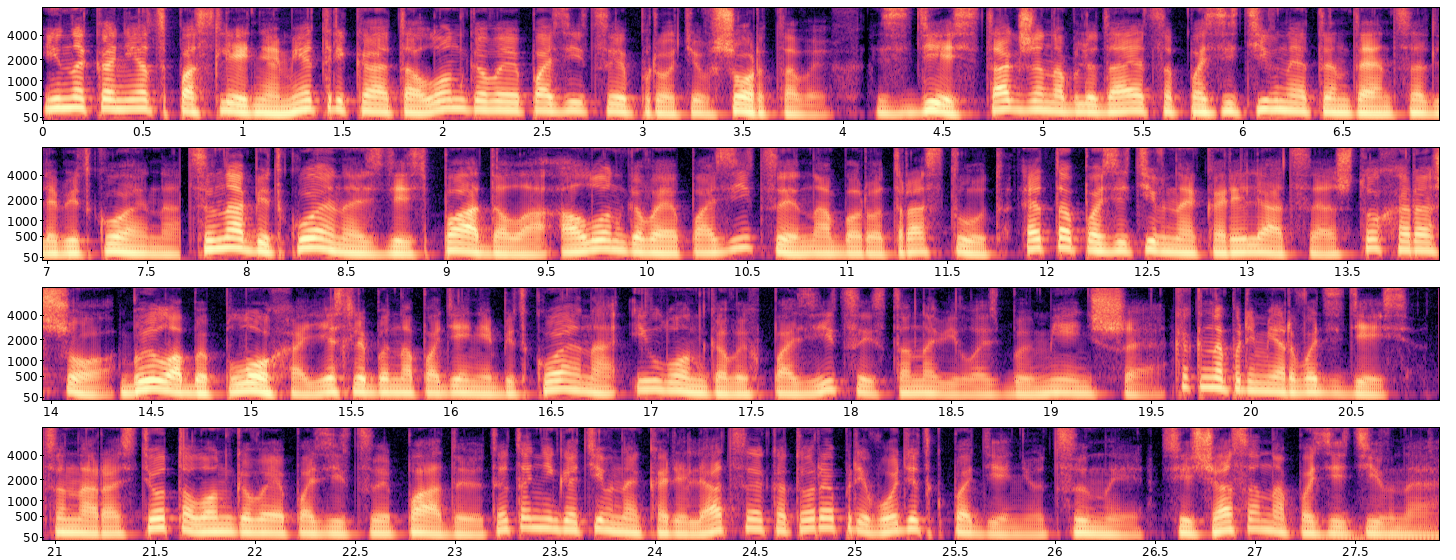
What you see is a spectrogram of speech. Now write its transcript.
И, наконец, последняя метрика – это лонговые позиции против шортовых. Здесь также наблюдается позитивная тенденция для биткоина. Цена биткоина здесь падала, а лонговые позиции, наоборот, растут. Это позитивная корреляция, что хорошо. Было бы плохо, если бы нападение биткоина и лонговых позиций становилось бы меньше. Как, например, вот здесь. Цена растет, а лонговые позиции падают. Это негативная корреляция, которая приводит к падению цены. Сейчас она позитивная.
